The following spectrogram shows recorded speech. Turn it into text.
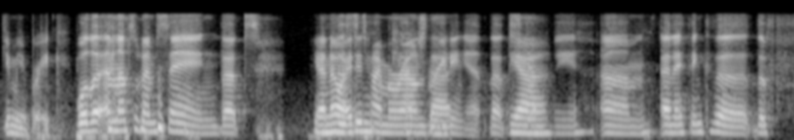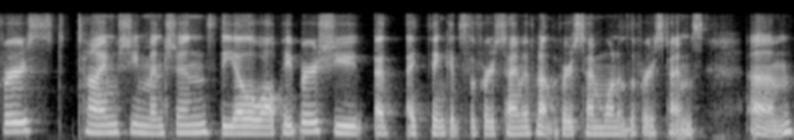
Give me a break. Well, that, and that's what I'm saying. That's yeah no i didn't time catch around that. reading it that Yeah. struck me. Um, and I think the the first time she mentions the yellow wallpaper, she I, I think it's the first time, if not the first time, one of the first times. Um,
